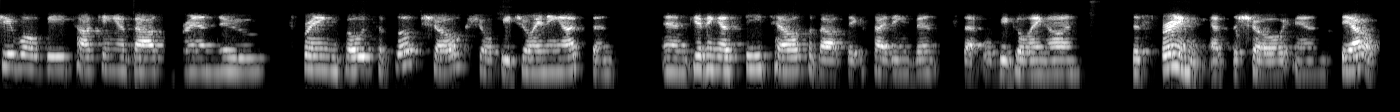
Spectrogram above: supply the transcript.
She will be talking about the brand new Spring Boats Afloat show. She'll be joining us and, and giving us details about the exciting events that will be going on this spring at the show in Seattle.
